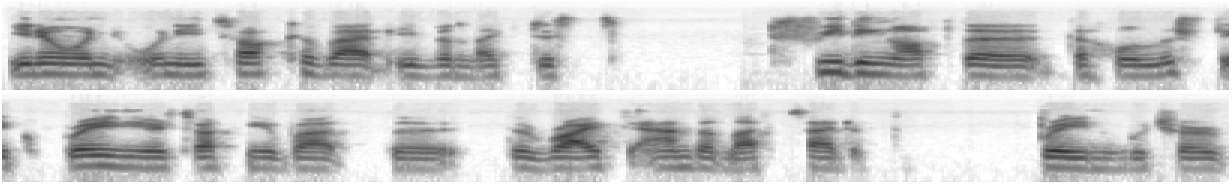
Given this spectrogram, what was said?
you know when when you talk about even like just feeding off the the holistic brain you're talking about the the right and the left side of the brain which are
